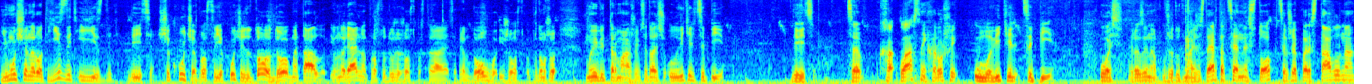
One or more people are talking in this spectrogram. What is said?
Йому ще народ їздить і їздить. Дивіться, ще куча, просто є куча до того до металу. І воно реально просто дуже жорстко стирається. Прям довго і жорстко. При тому, що ми відтормажуємося. Далі уловитель цепі. Дивіться, це ха- класний, хороший уловитель цепі. Ось, резина вже тут майже стерта. Це не сток, це вже переставлена.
